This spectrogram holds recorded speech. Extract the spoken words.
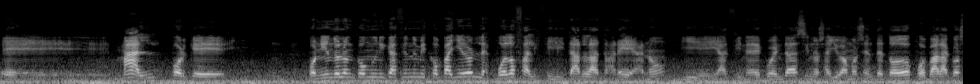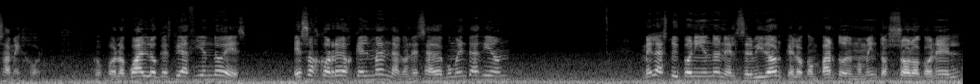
eh, mal, porque poniéndolo en comunicación de mis compañeros les puedo facilitar la tarea, ¿no? Y, al fin de cuentas, si nos ayudamos entre todos, pues va la cosa mejor. Por lo cual lo que estoy haciendo es, esos correos que él manda con esa documentación, me la estoy poniendo en el servidor, que lo comparto de momento solo con él,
